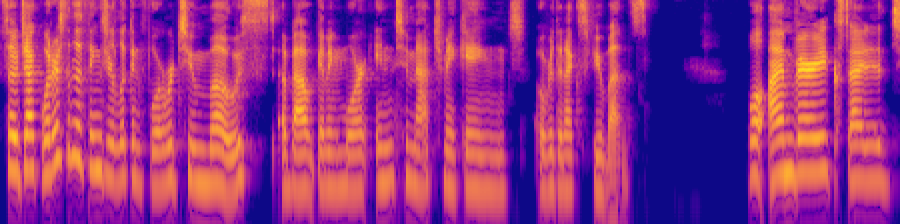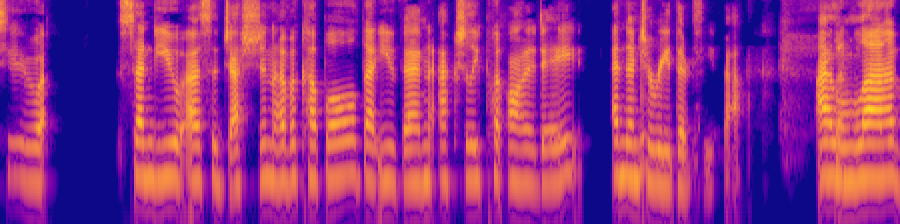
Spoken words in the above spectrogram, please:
so, Jac, what are some of the things you're looking forward to most about getting more into matchmaking over the next few months? Well, I'm very excited to send you a suggestion of a couple that you then actually put on a date and then to read their feedback. I love,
